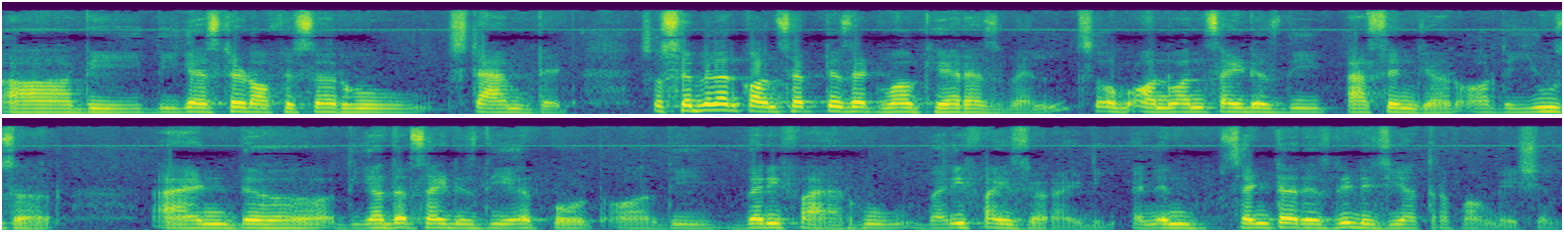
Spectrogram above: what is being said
uh, the the gazetted officer who stamped it. So similar concept is at work here as well. So on one side is the passenger or the user, and uh, the other side is the airport or the verifier who verifies your ID. And in center is the DigiYatra Foundation.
